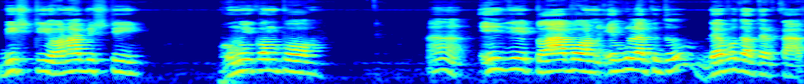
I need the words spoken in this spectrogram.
বৃষ্টি, অনাবৃষ্টি, ভূমিকম্প হ্যাঁ এই যে প্লাবন, এগুলা কিন্তু দেবতাদের কাজ।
